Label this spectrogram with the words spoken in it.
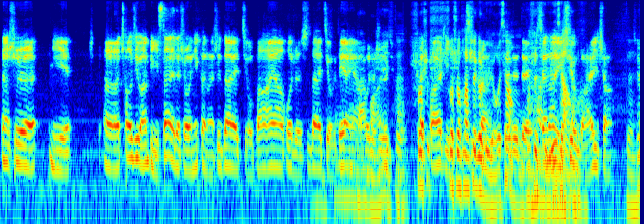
但是你。呃，超级碗比赛的时候，你可能是在酒吧呀，或者是在酒店呀，或者是对，说实 party 说实话是个旅游项目，对对对，不是相当于去。玩一场。对就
